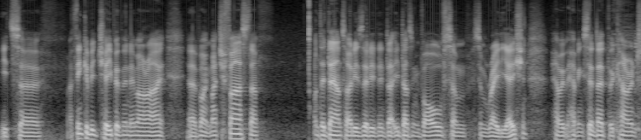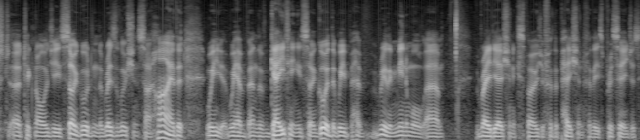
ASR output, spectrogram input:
It's uh, I think a bit cheaper than MRI, uh, much faster. And the downside is that it, it, does involve some, some radiation. However, having said that, the current uh, technology is so good and the resolution is so high that we, we have, and the gating is so good that we have really minimal um, radiation exposure for the patient for these procedures.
